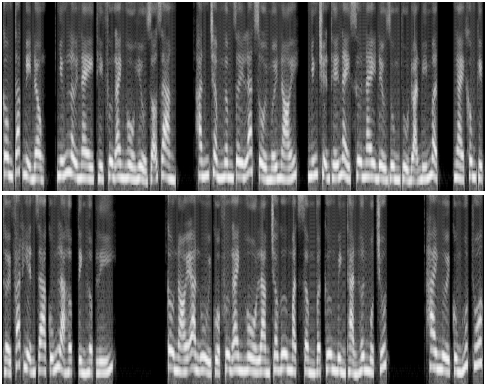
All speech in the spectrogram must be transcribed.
Công tác bị động, những lời này thì Phương Anh Hồ hiểu rõ ràng. Hắn trầm ngâm dây lát rồi mới nói, những chuyện thế này xưa nay đều dùng thủ đoạn bí mật, ngài không kịp thời phát hiện ra cũng là hợp tình hợp lý. Câu nói an ủi của Phương Anh Hồ làm cho gương mặt sầm vật cương bình thản hơn một chút. Hai người cùng hút thuốc,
